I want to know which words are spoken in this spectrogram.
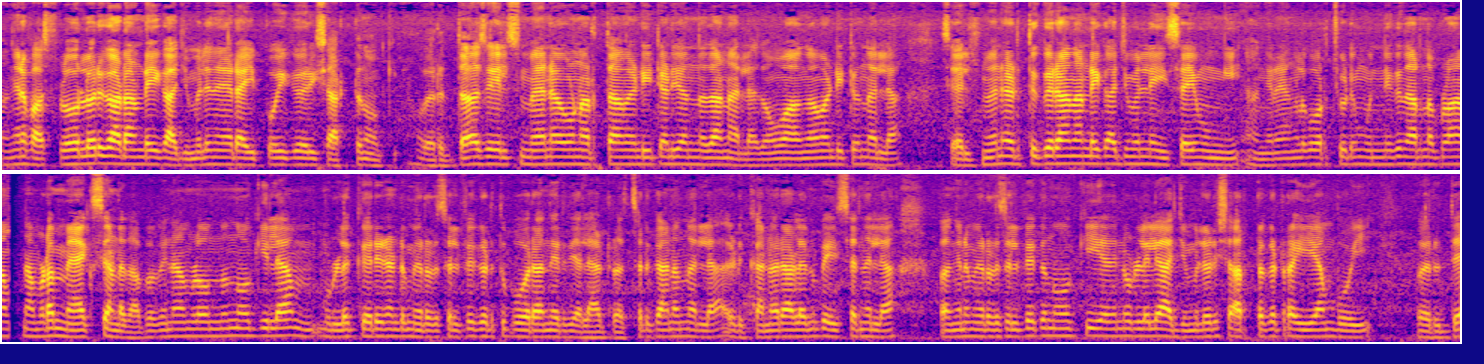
അങ്ങനെ ഫസ്റ്റ് ഫ്ലോറിൽ ഒരു കട ഈ അജ്മൽ നേരെ ആയി പോയി കയറി ഷർട്ട് നോക്കി. വെറുതെ സെയിൽസ്മാനെ ഉണർത്താൻ വേണ്ടിയിട്ടാണ് ചെന്നതാണ്. അല്ലാതെ വാങ്ങാൻ വേണ്ടിയിട്ടൊന്നുമല്ല. സെയിൽസ്മാൻ എടുത്തു കയറാന്നുണ്ടെങ്കിൽ അജ്മൽ നൈസായി മുങ്ങി. അങ്ങനെ ഞങ്ങൾ കുറച്ചുകൂടി മുന്നിലേക്ക് നടന്നപ്പോഴാണ് നമ്മുടെ മാക്സ് കണ്ടത്. അപ്പോൾ പിന്നെ നമ്മളൊന്നും നോക്കിയില്ല. ഉള്ളിൽ കയറി രണ്ട് മിറർ സെൽഫി ഒക്കെ എടുത്ത് പോരാന്ന് കരുതി. അല്ല ഡ്രസ്സ് എടുക്കാനൊന്നുമല്ല. എടുക്കാൻ ഒരാളൊന്നും പൈസ തന്നില്ല അപ്പോൾ അങ്ങനെ മിറർ സെൽഫി ഒക്കെ നോക്കി. അതിന്റെ ഉള്ളിൽ അജ്മൽ ഒരു ഷർട്ടൊക്കെ ട്രൈ ചെയ്യാൻ പോയി. വെറുതെ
